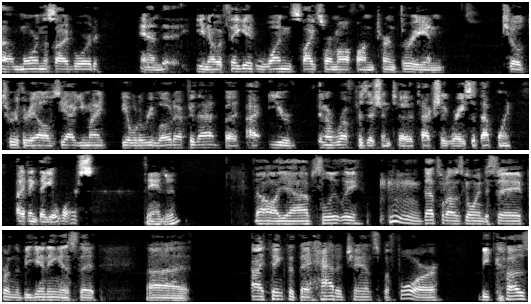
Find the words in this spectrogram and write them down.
uh, more in the sideboard. And, uh, you know, if they get one Slagstorm off on turn three and kill two or three elves, yeah, you might be able to reload after that, but I, you're in a rough position to, to actually race at that point. I think they get worse. Tangent. Oh yeah, absolutely. That's what I was going to say from the beginning is that uh, I think that they had a chance before because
